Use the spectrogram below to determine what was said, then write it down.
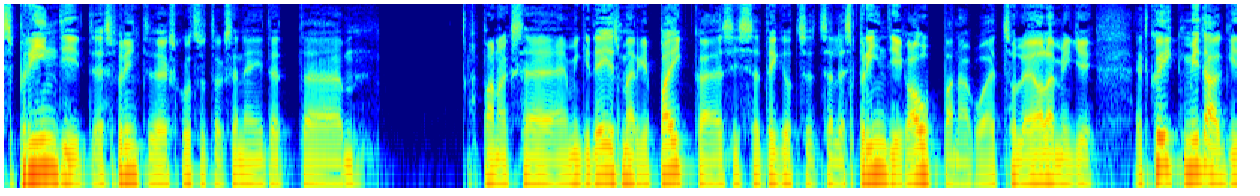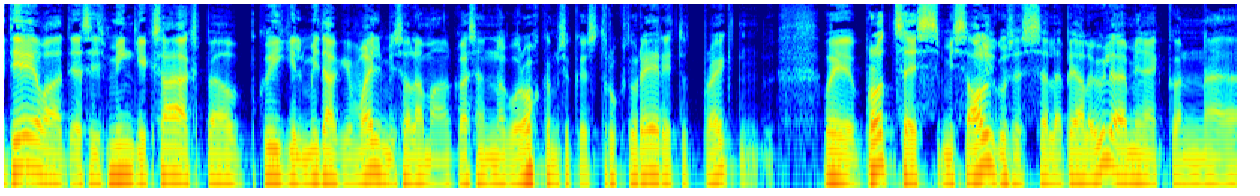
sprindid, sprintideks kutsutakse neid, et pannakse mingid eesmärgid paika ja siis sa tegutsed selle sprindi kaupa nagu, et sul ei ole mingi, et kõik midagi teevad ja siis mingiks ajaks peab kõigil midagi valmis olema, aga see on nagu rohkem niisugune struktureeritud projekt või protsess, mis alguses selle peale üleminek on äh,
